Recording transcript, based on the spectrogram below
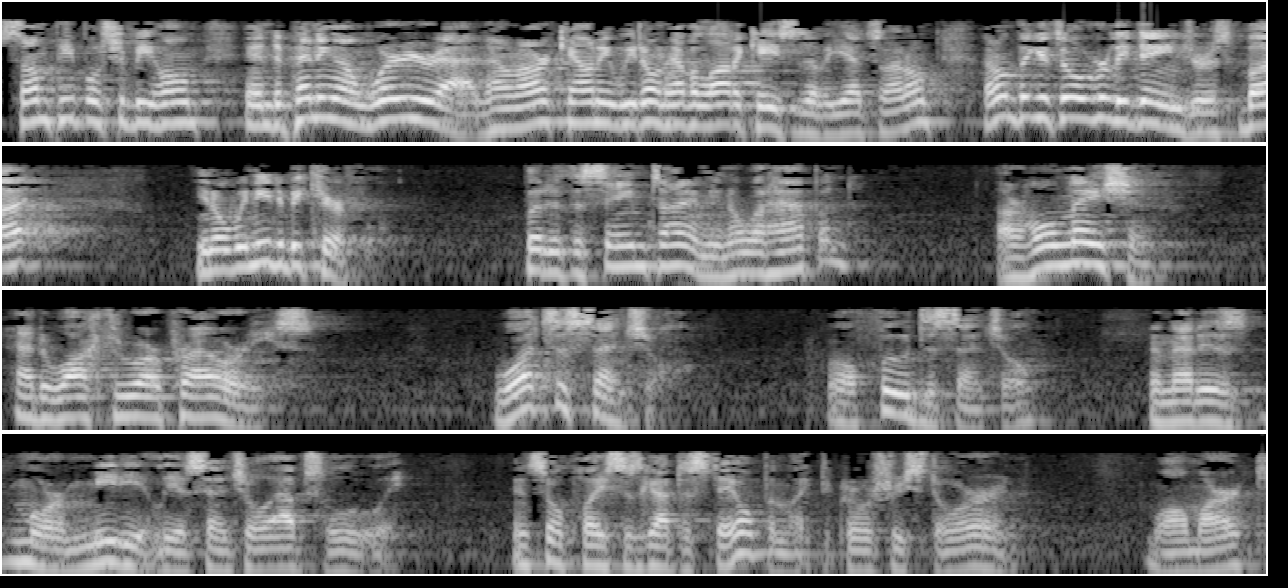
Some people should be home, and depending on where you're at. Now in our county, we don't have a lot of cases of it yet, so I don't, I don't think it's overly dangerous, but, you know, we need to be careful. But at the same time, you know what happened? Our whole nation had to walk through our priorities. What's essential? Well, food's essential, and that is more immediately essential, absolutely. And so places got to stay open, like the grocery store and Walmart.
